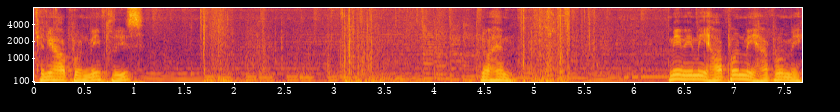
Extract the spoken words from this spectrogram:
Can you harpoon me, please? No, him. Me, me, me. Harpoon me, harpoon me.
